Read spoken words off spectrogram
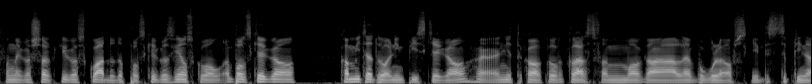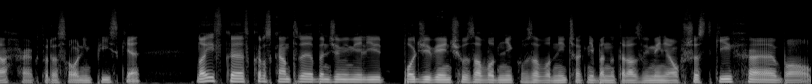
zwanego szerokiego składu do Polskiego Związku, Polskiego Komitetu Olimpijskiego. E, Nie tylko o kol- kolarstwo mowa, ale w ogóle o wszystkich dyscyplinach, które są olimpijskie. No i w, w cross country będziemy mieli po dziewięciu zawodników, zawodniczek. Nie będę teraz wymieniał wszystkich, bo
